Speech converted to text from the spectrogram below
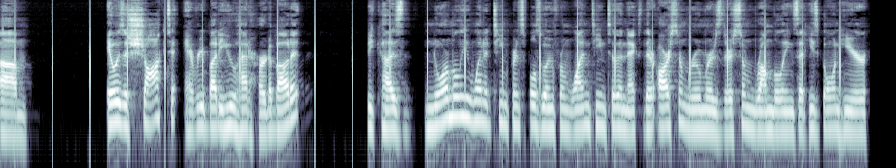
Um, it was a shock to everybody who had heard about it because normally when a team principal is going from one team to the next, there are some rumors, there's some rumblings that he's going here,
